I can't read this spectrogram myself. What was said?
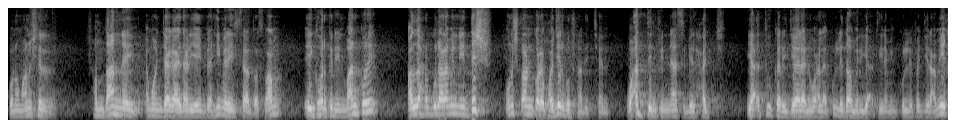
কোনো মানুষের সন্ধান নেই। এমন জায়গায় দাঁড়িয়ে ইব্রাহিম আলী ইসলাতাম এই ঘরকে নির্মাণ করে আল্লাহ রব্বুল আলমীর নির্দেশ অনুসরণ করে হজের ঘোষণা দিচ্ছেন। ওয়াদ্দিন ফিন্নাসিবিল হজ ইয়াতুকারি জয়ালান ওয়ালা কুল্লি দামির ইয়াতিন আমিন কুল্লি ফজির আমিক।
